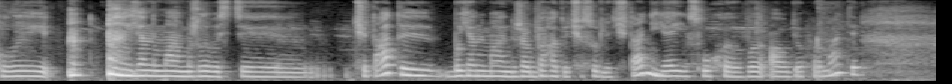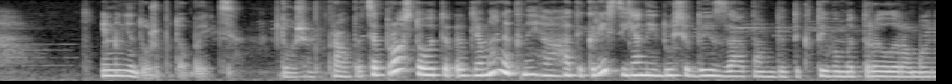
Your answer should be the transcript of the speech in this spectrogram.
коли я не маю можливості читати, бо я не маю, на багато часу для читання, я її слухаю в аудіоформаті. І мені дуже подобається. Дуже, правда. Це просто от для мене книга Агати Крісті, я не йду сюди за там детективами, трилерами.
